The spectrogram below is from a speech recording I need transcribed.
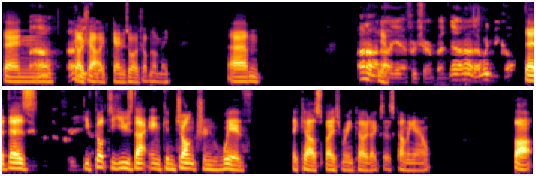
then Wow, go shout cool. at Games Workshop, not me. Um, Oh no, no, yeah, for sure. But no, no, that would be cool. there, there's Maybe with the free- you've got to use that in conjunction with the Chaos Space Marine Codex that's coming out. But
